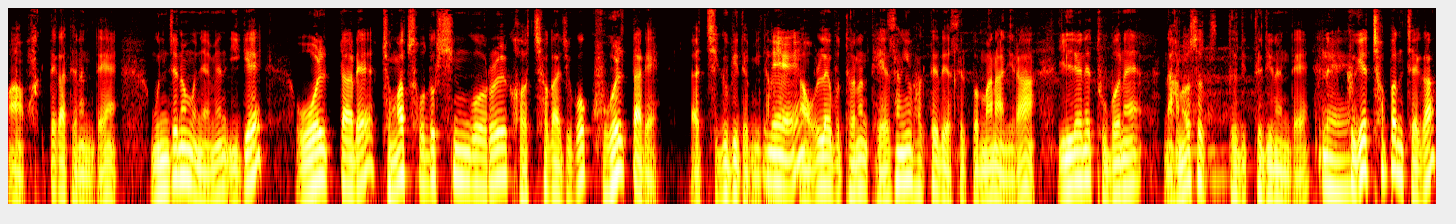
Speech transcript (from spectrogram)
아, 확대가 되는데 문제는 뭐냐면 이게 5월 달에 종합소득 신고를 거쳐 가지고 9월 달에 지급이 됩니다. 네. 아, 원래부터는 대상이 확대됐을 뿐만 아니라 1년에 두 번에 나눠서 드리, 는데 네. 그게 첫 번째가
